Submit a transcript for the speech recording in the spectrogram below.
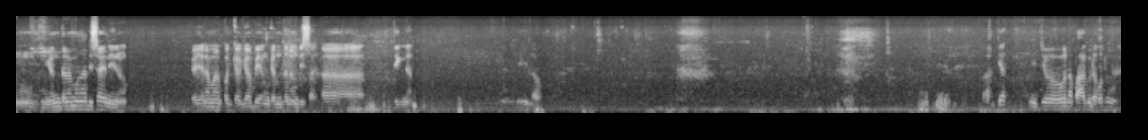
Hmm, ganda ng mga design eh, no? Kaya naman pagkagabi ang ganda ng design, ah, tingnan. Ilaw. Akyat, medyo napagod ako dun. ah.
